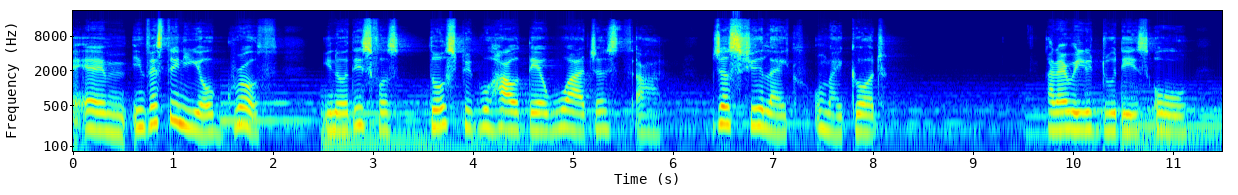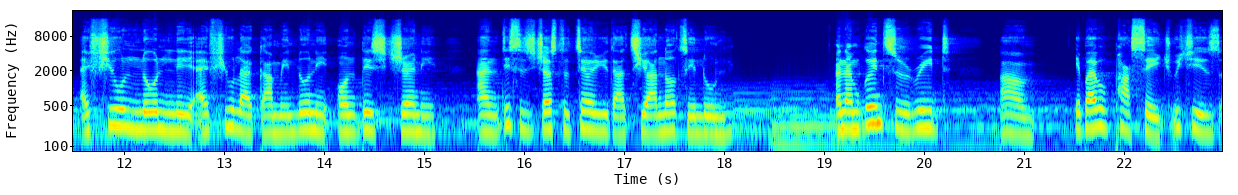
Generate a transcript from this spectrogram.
um, investing in your growth. You know, this for those people out there who are just uh, just feel like, oh my God, can I really do this? Or I feel lonely. I feel like I'm alone on this journey. And this is just to tell you that you are not alone. And I'm going to read um, a Bible passage, which is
